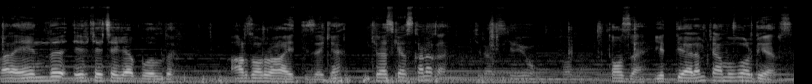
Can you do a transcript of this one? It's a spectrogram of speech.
Mana endi erkakcha gap bo'ldi. Arzonroq aytdingiz aka. Kraskasi qanaqa kraska yo'q toza. Toza. Yetti yarim kami bor deyapsiz.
